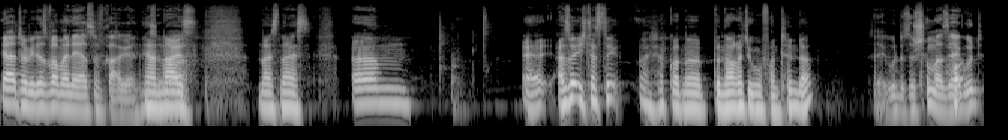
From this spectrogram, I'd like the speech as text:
Ja, Tobi, das war meine erste Frage. Ja, So nice. Nice, nice. Ähm, äh, also ich das Ding, ich habe gerade eine Benachrichtigung von Tinder. War. Sehr gut, das ist schon mal sehr gut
